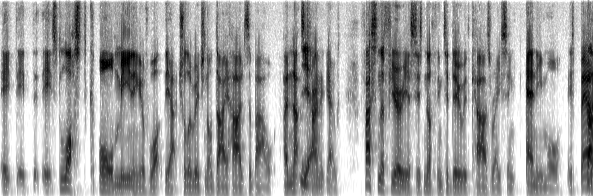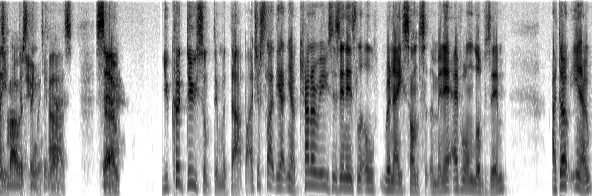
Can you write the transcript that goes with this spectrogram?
it, it it's lost all meaning of what the actual original Die Hard's about, and that's Yeah. kind of you know, Fast and the Furious is nothing to do with cars racing anymore. It's barely That's what I was do with thinking, yeah. cars. So you could do something with that. But I just like the you know Keanu Reeves is in his little renaissance at the minute. Everyone loves him. I don't you know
